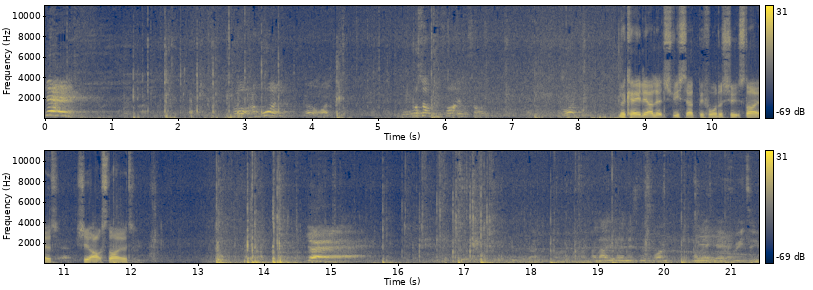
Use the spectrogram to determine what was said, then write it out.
Yeah! Bro, I won. Another one. What's up to five or something? McKaylee, I literally said before the shoot started, shoot out started. Yeah. And now you're going to miss this one. Yeah, yeah. 3 2.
